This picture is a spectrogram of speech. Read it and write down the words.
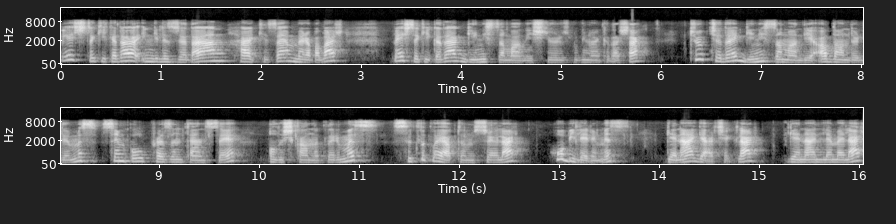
5 dakikada İngilizceden herkese merhabalar. 5 dakikada geniş zamanı işliyoruz bugün arkadaşlar. Türkçe'de geniş zaman diye adlandırdığımız simple present tense, alışkanlıklarımız, sıklıkla yaptığımız şeyler, hobilerimiz, genel gerçekler, genellemeler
